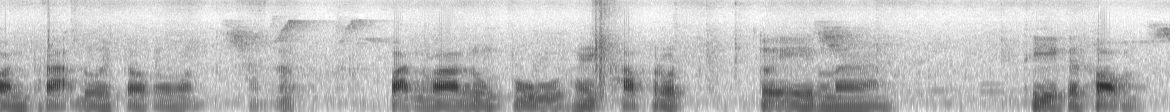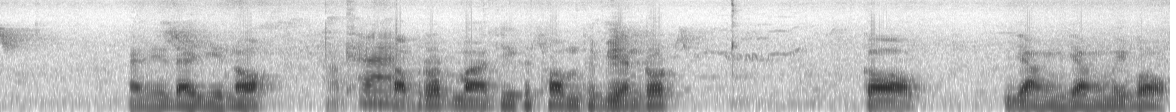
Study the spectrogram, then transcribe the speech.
วันพระด้วยต่องวดครับครับ ฝันว่าหลุงปู่ให้ขับรถตัวเองมาที่กระท่อม อันนี้ได้ยินเนาะครับ ค่ะ ขับรถมาที่กระท่อมทะเบียนรถ ก็ยังยังไม่บอก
